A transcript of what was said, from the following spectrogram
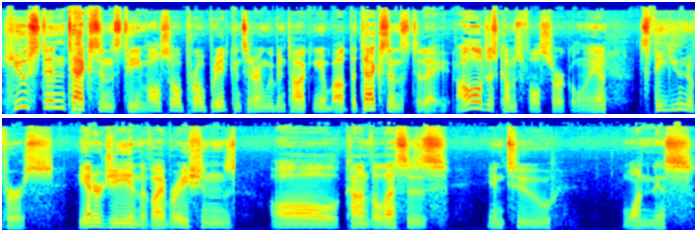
Houston Texans team. Also appropriate considering we've been talking about the Texans today. It all just comes full circle, man. It's the universe. The energy and the vibrations all convalesces into oneness.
